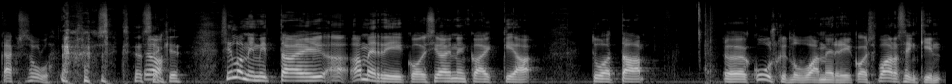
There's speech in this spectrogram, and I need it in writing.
Käykö se sulle? Sekin. Silloin nimittäin Amerikoisia ennen kaikkea tuota, 60-luvun Amerikoissa varsinkin,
